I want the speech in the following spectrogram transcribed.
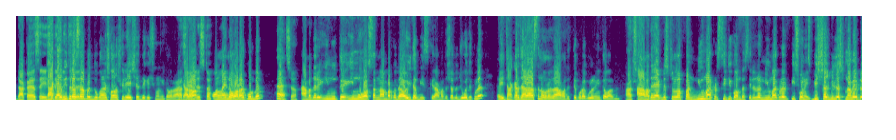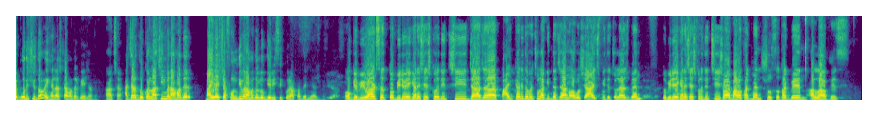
ঢাকায় আছে ঢাকার ভিতরে আছে আপনার দোকানে সরাসরি এসে দেখে শুনে নিতে পারবেন। আর আচ্ছা যারা অনলাইনে অর্ডার করবেন হ্যাঁ আচ্ছা। আমাদের ইমুতে ইমু হোয়াটসঅ্যাপ নাম্বার তো দেওয়াই থাকবে স্ক্রিনে আমাদের সাথে যোগাযোগ করলে এই ঢাকার যারা আছেন ওনারা আমাদের থেকে গুলো নিতে পারবেন। আচ্ছা। আর আমাদের অ্যাড্রেস হলো আপনার নিউ মার্কেট সিটি কমপ্লেক্স এটা হলো নিউ মার্কেটের পিছনে বিশ্বাস বিল্ডার্স নামে এটা পরিচিত এখানে আসলে আমাদের পেয়ে যাবে আচ্ছা। আর যারা দোকান না চিনবেন আমাদের বাইরে এসে ফোন দিবেন আমাদের লোক দিয়ে রিসিভ করে আপনাদের নিয়ে আসবে। ওকে ভিউয়ার্স তো ভিডিও এখানে শেষ করে দিচ্ছি। যারা যারা পাইকারি দামে চুলা কিনতে চান অবশ্যই আইএসপি তে চলে আসবেন। তো ভিডিও এখানে শেষ করে দিচ্ছি। সবাই ভালো থাকবেন সুস্থ থাকবেন। আল্লাহ হাফেজ।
